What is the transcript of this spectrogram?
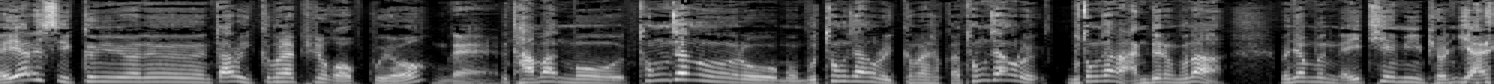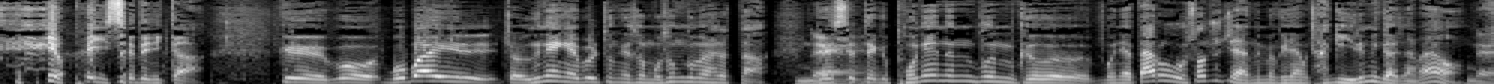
ARS 입금이면은 따로 입금을 할 필요가 없고요. 네. 다만 뭐 통장으로 뭐 무통장으로 입금하셨거나 통장으로 무통장은 안 되는구나. 왜냐하면 ATM이 변기 안에 옆에 있어야 되니까. 그 뭐 모바일 저 은행 앱을 통해서 뭐 송금을 하셨다. 네. 그랬을 때 그 보내는 분 그 뭐냐 따로 써주지 않으면 그냥 자기 이름이 가잖아요. 네.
